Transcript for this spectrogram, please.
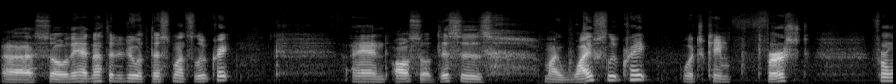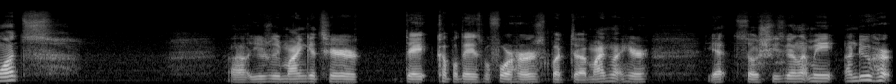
Uh, so they had nothing to do with this month's Loot Crate. And also, this is my wife's Loot Crate, which came first for once. Uh, usually mine gets here a couple days before hers, but uh, mine's not here yet. So she's gonna let me undo her,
